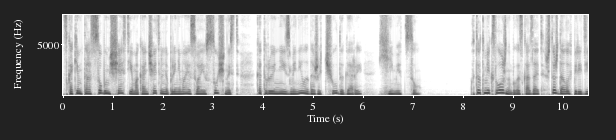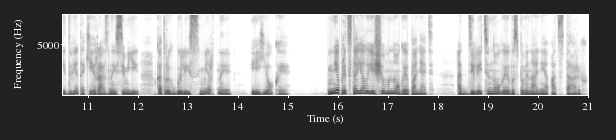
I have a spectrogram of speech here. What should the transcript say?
с каким-то особым счастьем окончательно принимая свою сущность, которую не изменило даже чудо горы Химицу. В тот миг сложно было сказать, что ждало впереди две такие разные семьи, в которых были и смертные, и йокые. Мне предстояло еще многое понять, отделить новые воспоминания от старых,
